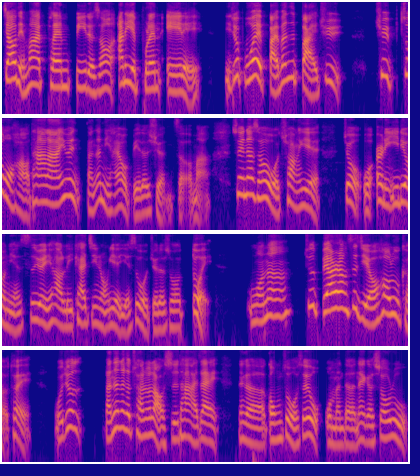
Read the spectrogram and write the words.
焦点放在 Plan B 的时候，阿里也 Plan A 嘞，你就不会百分之百去去做好它啦，因为反正你还有别的选择嘛。所以那时候我创业，就我二零一六年四月一号离开金融业，也是我觉得说，对我呢，就是不要让自己有后路可退，我就。反正那个传轮老师他还在那个工作，所以我们的那个收入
